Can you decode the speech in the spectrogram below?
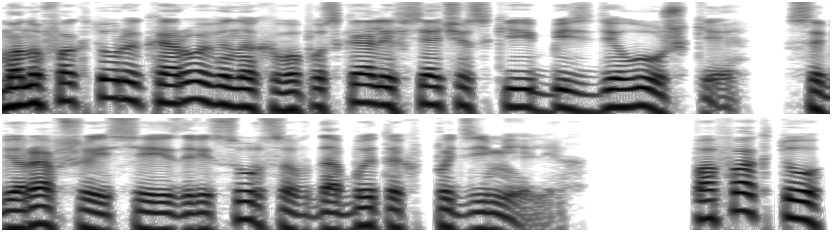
Мануфактуры Коровиных выпускали всяческие безделушки, собиравшиеся из ресурсов, добытых в подземельях. По факту,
